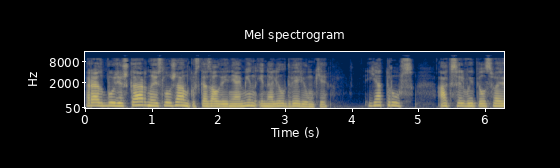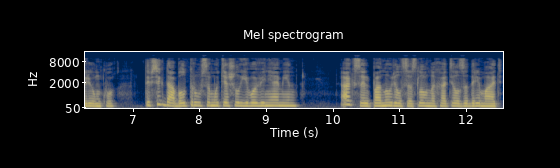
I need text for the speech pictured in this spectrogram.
разбудишь Карну и служанку», — сказал Вениамин и налил две рюмки. «Я трус», — Аксель выпил свою рюмку. Ты всегда был трусом», — утешил его Вениамин. Аксель понурился, словно хотел задремать.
